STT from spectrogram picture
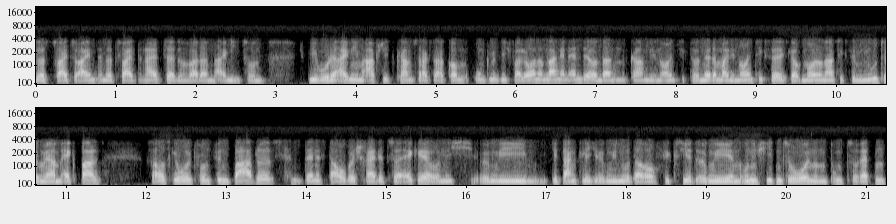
das 2 zu 1 in der zweiten Halbzeit und war dann eigentlich so ein Spiel, wo du eigentlich im Abstiegskampf sagst, ah, komm, unglücklich verloren am langen Ende und dann kam die 90. und nicht einmal die 90. ich glaube 89. Minute und wir haben Eckball rausgeholt von Finn Bartels. Dennis Daube schreitet zur Ecke und ich irgendwie gedanklich irgendwie nur darauf fixiert, irgendwie einen Unentschieden zu holen und einen Punkt zu retten.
